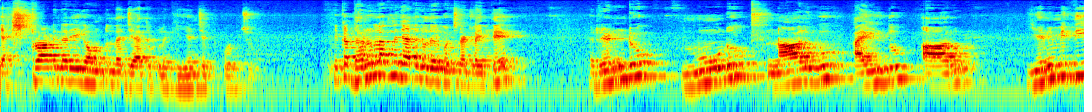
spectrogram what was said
ఎక్స్ట్రాడినరీగా ఉంటుంది ఆ జాతకులకి అని చెప్పుకోవచ్చు. ఇక ధనులగ్న జాతకుల దగ్గరకు వచ్చినట్లయితే రెండు మూడు నాలుగు ఐదు ఆరు ఎనిమిది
